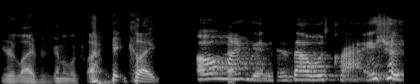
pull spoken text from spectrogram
your life is going to look like." like, oh my goodness, I would cry because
